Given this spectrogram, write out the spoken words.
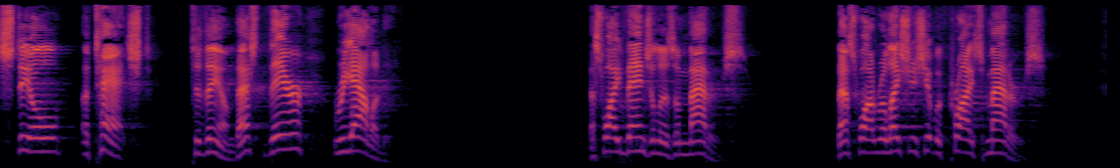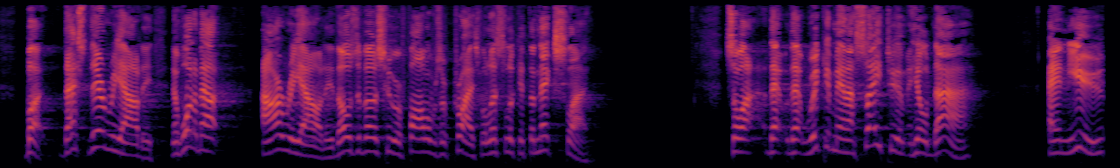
still attached to them. That's their reality. That's why evangelism matters. That's why relationship with Christ matters. But that's their reality. Now, what about our reality? Those of us who are followers of Christ. Well, let's look at the next slide. So I, that, that wicked man, I say to him, he'll die. And you,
